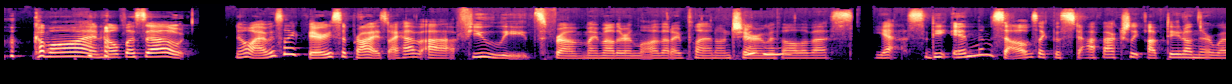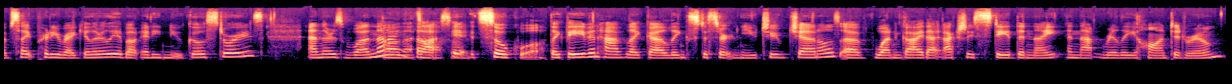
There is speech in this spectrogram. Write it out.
Come on, help us out. No, I was like very surprised. I have a few leads from my mother in law that I plan on sharing with all of us. Yes, the inn themselves, like the staff actually update on their website pretty regularly about any new ghost stories. And there's one that Oh, I that's thought awesome. it- it's so cool. Like they even have like uh, links to certain YouTube channels of one guy that actually stayed the night in that really haunted room.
